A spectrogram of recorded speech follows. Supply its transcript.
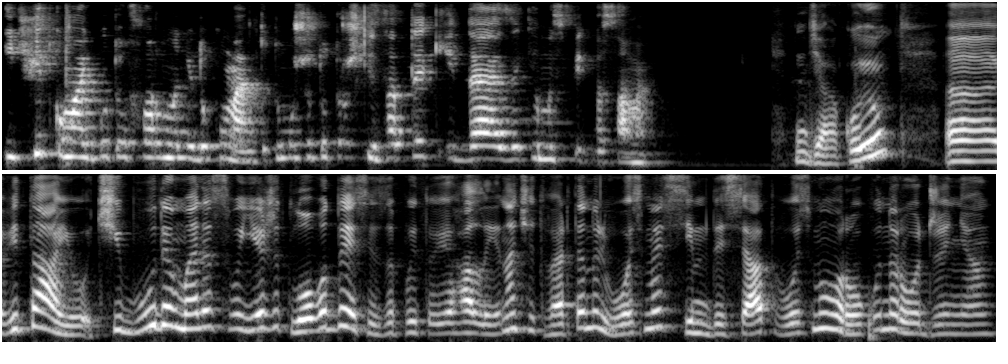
і чітко мають бути оформлені документи, тому що тут трошки затик іде з якимись підписами. Дякую. Е, вітаю. Чи буде в мене своє житло в Одесі? запитує Галина 4.08.78 року народження.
